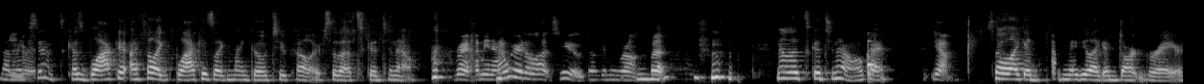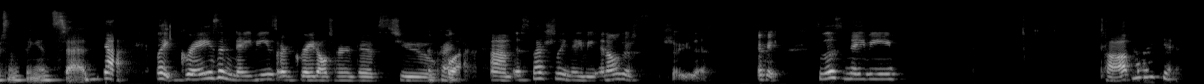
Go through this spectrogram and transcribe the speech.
That makes or- sense because black, I feel like black is like my go to color. So that's good to know. right. I mean, I wear it a lot too. Don't get me wrong, Mhm. but no, that's good to know. Okay. yeah, So like a maybe like a dark gray or something instead. Yeah. Like grays and navies are great alternatives to Okay. black, um, especially navy. And I'll just show you this. Okay, so this navy top, I like it.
